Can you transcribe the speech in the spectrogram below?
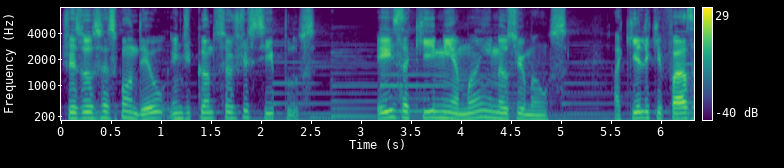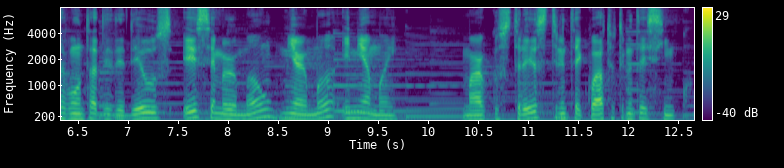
Jesus respondeu, indicando seus discípulos: Eis aqui minha mãe e meus irmãos. Aquele que faz a vontade de Deus, esse é meu irmão, minha irmã e minha mãe. Marcos 3, 34 e 35.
